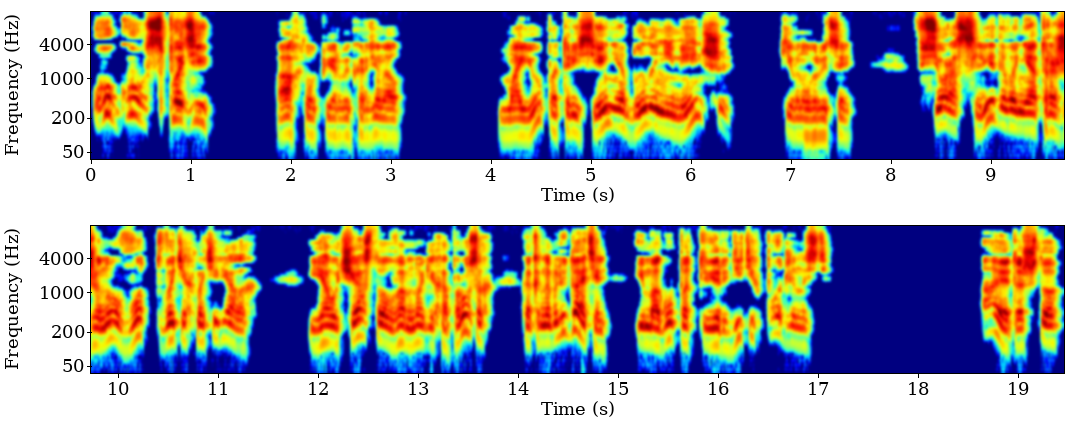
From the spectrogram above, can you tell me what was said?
«О, Господи!» — ахнул первый кардинал. «Мое потрясение было не меньше», — кивнул рыцарь. «Все расследование отражено вот в этих материалах. Я участвовал во многих опросах как наблюдатель и могу подтвердить их подлинность. — А это что?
